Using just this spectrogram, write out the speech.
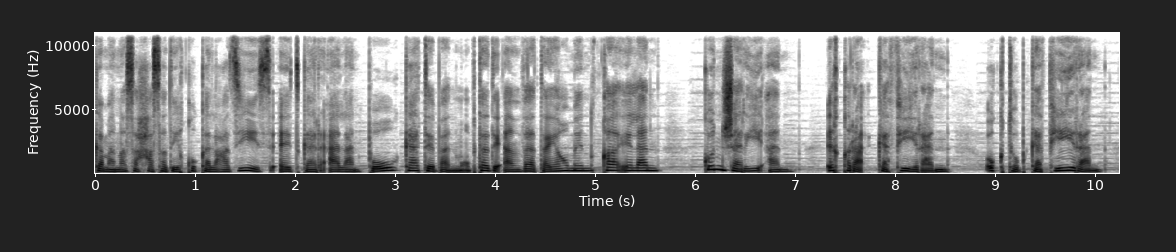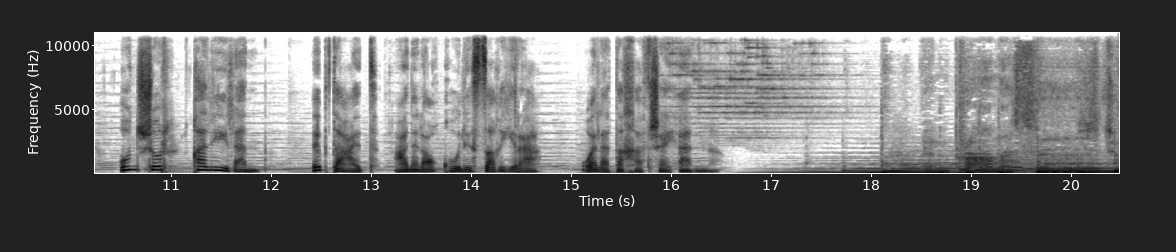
كما نصح صديقك العزيز إدغار آلان بو كاتبا مبتدئا ذات يوم قائلا كن جريئا اقرأ كثيرا اكتب كثيرا انشر قليلا. ابتعد عن العقول الصغيرة ولا تخف شيئا. Promises to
